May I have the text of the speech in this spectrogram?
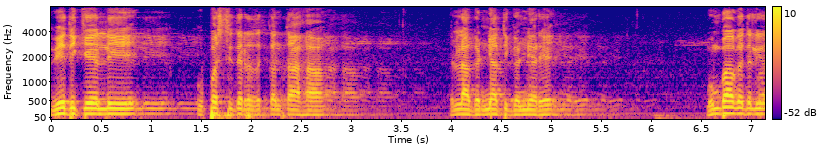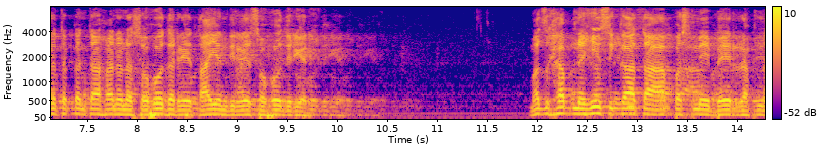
ವೇದಿಕೆಯಲ್ಲಿ ಉಪಸ್ಥಿತರಿರತಕ್ಕಂತಹ ಎಲ್ಲ ಗಣ್ಯಾತಿ ಗಣ್ಯರೇ, ಮುಂಭಾಗದಲ್ಲಿರತಕ್ಕಂತಹ ನನ್ನ ಸಹೋದರೇ ತಾಯಂದಿರೇ, ಸಹೋದರಿಯರೇ. ಮಜ್ಹಬ್ ನಹಿ ಸಿಕಾತ ಆಪಸ್ಮೆ ಬೇರ್ ರಫ್ನ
